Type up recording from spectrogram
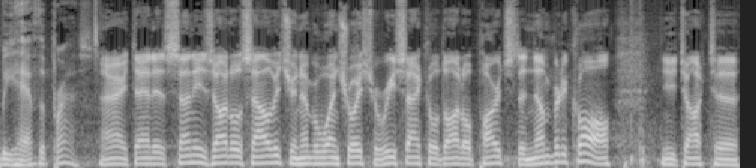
be half the price. All right, that is Sonny's Auto Salvage, your number one choice for recycled auto parts. The number to call, you talk to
